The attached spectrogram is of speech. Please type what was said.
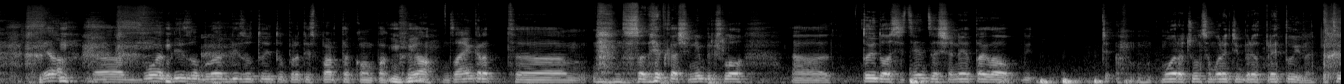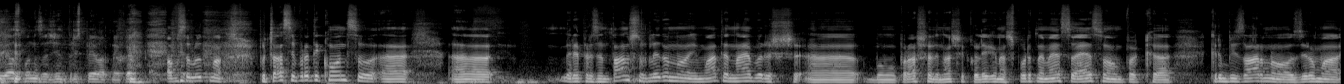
ja, uh, bilo je blizu, bilo je blizu tudi tu proti Spartaku, ampak uh mhm. -huh. ja, zaenkrat uh, do zadetka še ni prišlo, uh, tudi do asistence še ne, tako da če, moj račun se mora čim prej odpreti tudi. Tudi jaz moram začeti prispevati nekaj. Absolutno. Počasi proti koncu. Uh, uh, reprezentančno gledano imate najbrž, uh, bomo vprašali naše kolege na športnem SOS-u, ampak uh, kar bizarno, oziroma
